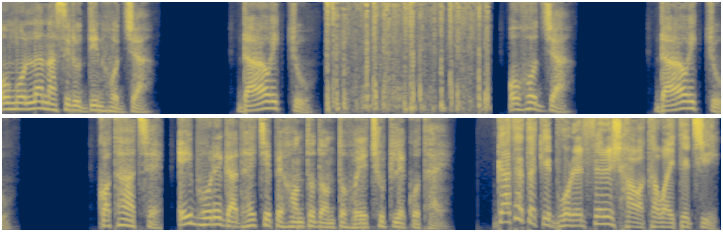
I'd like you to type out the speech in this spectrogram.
ও মোল্লা নাসির উদ্দিন হজ্জা। দাঁড়াও একটু। ও হজ্জা। দাঁড়াও একটু। কথা আছে। এই ভোরে গাধায় চেপে হন্তদন্ত হয়ে ছুটলে কোথায়? গাধাটাকে ভোরের ফেরেশ হাওয়া খাওয়াইতেছি।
